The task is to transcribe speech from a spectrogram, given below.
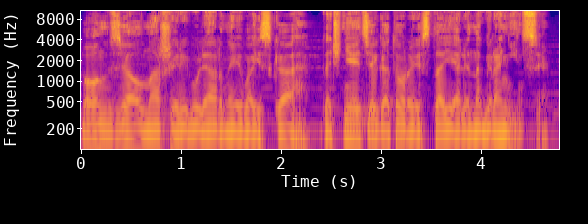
Он взял наши регулярные войска, точнее те, которые стояли на границе –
